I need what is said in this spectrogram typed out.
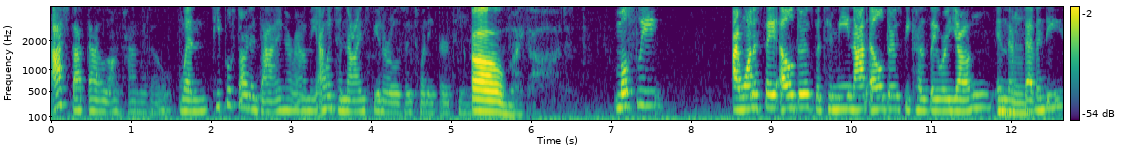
I stopped that a long time ago. When people started dying around me, I went to nine funerals in 2013. Oh my god. Mostly, I want to say elders, but to me, not elders because they were young in mm-hmm. their 70s.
